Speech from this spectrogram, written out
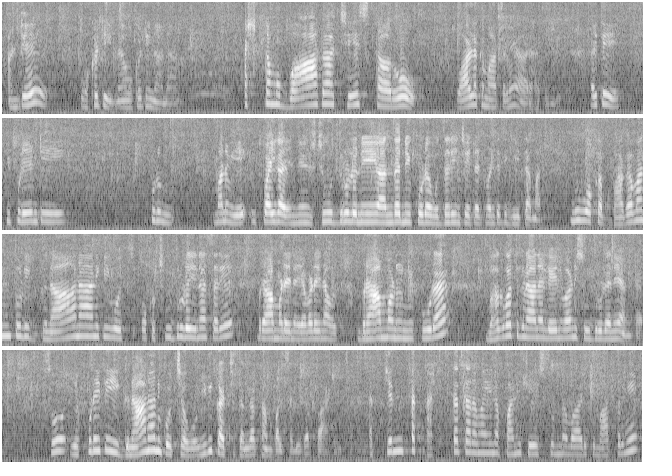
అంటే ఒకటి నా ఒకటి నాన్న కష్టము బాగా చేస్తారో వాళ్ళకి మాత్రమే అర్హత ఉంది. అయితే ఇప్పుడు ఏంటి ఇప్పుడు మనం ఏ పైగా నేను శూద్రులని అందరినీ కూడా ఉద్ధరించేటటువంటిది గీతామాత నువ్వు ఒక భగవంతుడి జ్ఞానానికి వచ్చి ఒక శూద్రుడైనా సరే బ్రాహ్మడైనా ఎవడైనా బ్రాహ్మణుని కూడా భగవత్ జ్ఞానం లేనివాడిని శూద్రుడనే అంటారు. సో ఎప్పుడైతే ఈ జ్ఞానానికి వచ్చావో ఇవి ఖచ్చితంగా కంపల్సరీగా పాటించాలి. అత్యంత కష్టతరమైన పని చేస్తున్న వాడికి మాత్రమే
